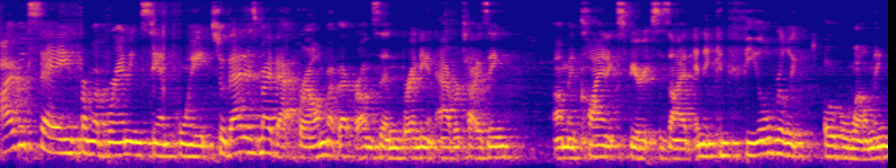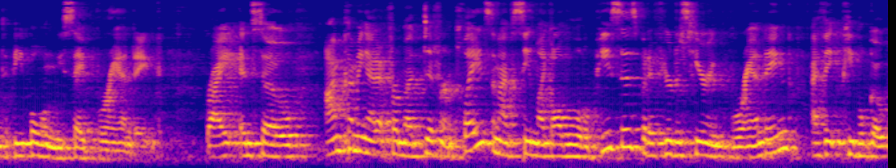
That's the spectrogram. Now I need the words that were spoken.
i would say from a branding standpoint so that is my background. My background's in branding and advertising um, and client experience design and it can feel really overwhelming to people when we say branding right? And so i'm coming at it from a different place and i've seen like all the little pieces but if you're just hearing branding i think people go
